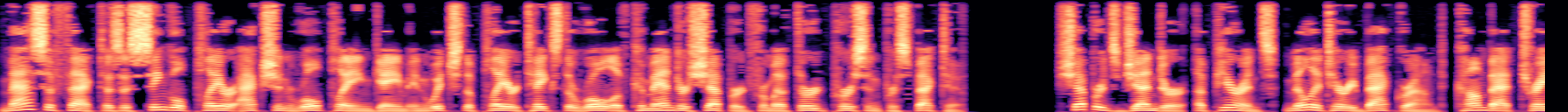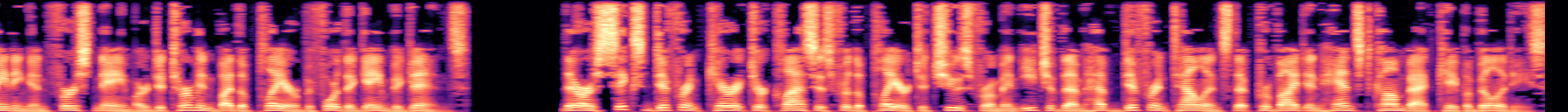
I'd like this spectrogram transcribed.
Mass Effect is a single-player action role-playing game in which the player takes the role of Commander Shepard from a third-person perspective. Shepard's gender, appearance, military background, combat training and first name are determined by the player before the game begins. There are six different character classes for the player to choose from and each of them have different talents that provide enhanced combat capabilities.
